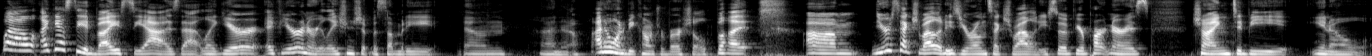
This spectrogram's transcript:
Well, I guess the advice, yeah, is that like you're if you're in a relationship with somebody, um, I don't know. I don't want to be controversial, but um, your sexuality is your own sexuality. So if your partner is trying to be, you know,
